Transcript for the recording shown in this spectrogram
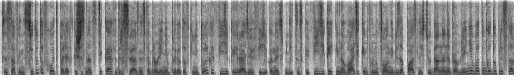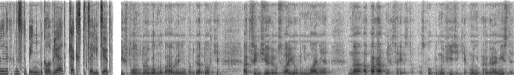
В состав института входит порядка 16 кафедр, связанных с направлением подготовки не только физикой и радиофизикой, но и с медицинской физикой, инноватикой, информационной безопасностью. Данное направление в этом году представлено как на ступени бакалавриат, так и специалитет. И в том и в другом направлении подготовки акцентируем свое внимание на аппаратных средствах, поскольку мы физики, мы не программисты.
